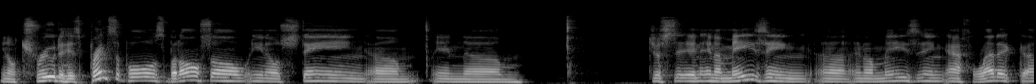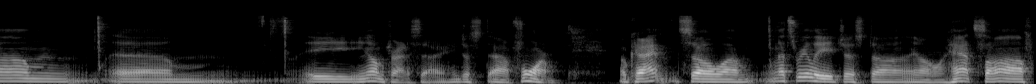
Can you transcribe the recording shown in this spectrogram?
you know true to his principles, but also you know staying um, in um, just an, an amazing, uh, an amazing athletic, um, um, you know I'm trying to say, just uh, form. Okay, so um, that's really just uh, you know hats off.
